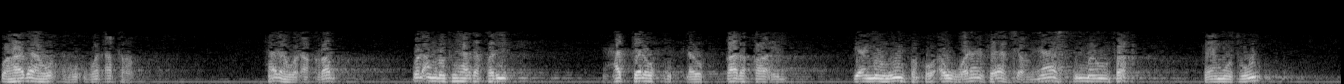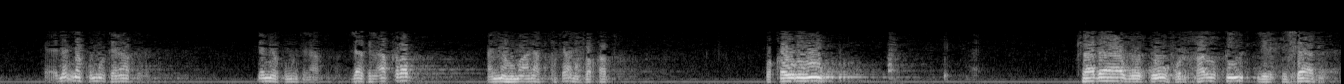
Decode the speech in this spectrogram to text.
وهذا هو, هو الأقرب. هذا هو الأقرب. والأمر في هذا قريب. حتى لو, لو قال قائل بأنه ينفخ أولا فيفزع الناس ثم ينفخ فيموتون. لم يكن متناقضا. لم يكن متناقضا. لكن الأقرب أنهما نفختان فقط. وقوله كذا وقوف الخلق للحساب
